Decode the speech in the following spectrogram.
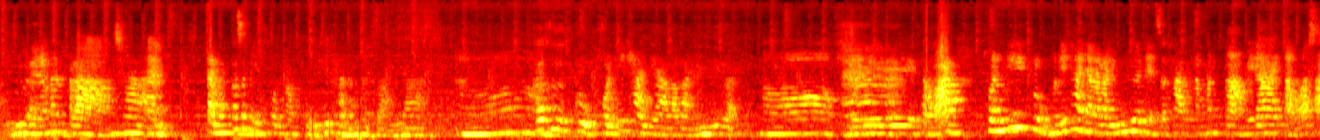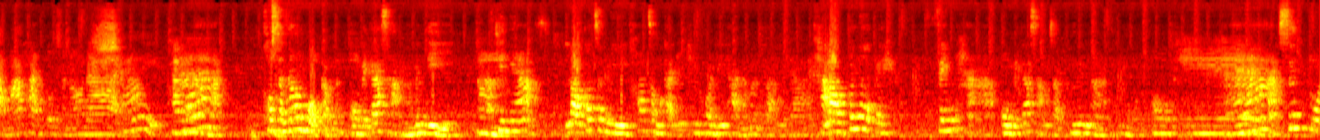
3อยู่ในน้ำมันปลาใช่อะแต่มันก็จะมีคนบางกลุ่มที่ทานน้ำมันปลาไม่ได้อ๋อ ก็คือกลุ่มคนที่ทานยาละลายริ่มเลือดอ๋อโอเคแต่ว่าคนที่กลุ่มคนที่ทานยาละลายริ่มเลือดเนี่ยจะทานน้ำมันปลาไม่ได้ แต่ว่าสามารถทานโฆษณาได้ใช่เพราะว่าโคซานอลบวกกับโอเมก้า3มันดีอ่าทีเนี้ยเราก็จะมีข้อจำกัดอยู่ที่คนที่ทานน้ำมันปลาไม่ได้ค่ะเราก็เลยไป เฟ้นหาโอเมก้า3จากพืชมาทั้งหมดโอเคอ่าซึ่งตัว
